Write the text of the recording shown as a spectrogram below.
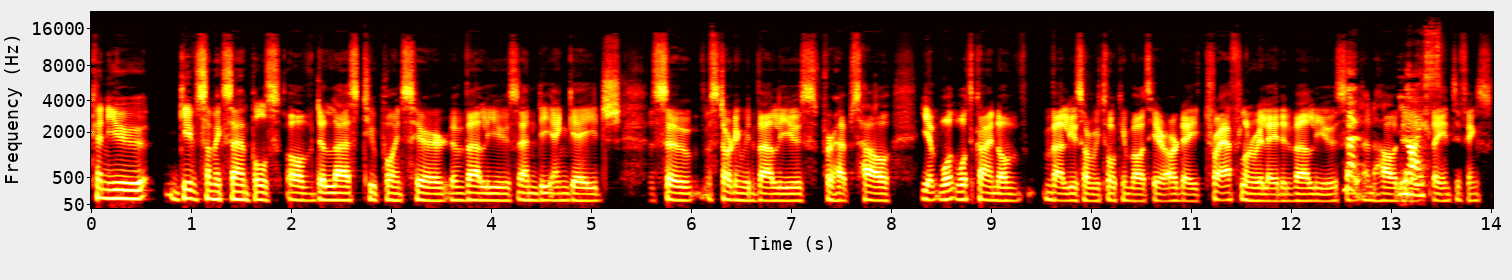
Can you give some examples of the last two points here, the values and the engage? So starting with values, perhaps how, yeah, what, what kind of values are we talking about here? Are they triathlon related values no, and, and, how do life. they play into things?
